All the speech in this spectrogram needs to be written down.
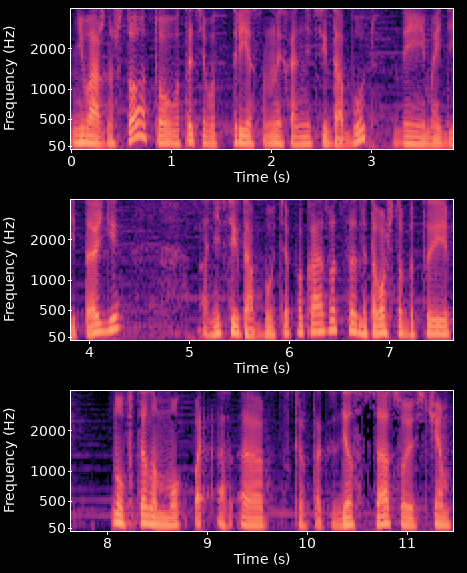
неважно что, то вот эти вот три основных, они всегда будут, name, ID, теги, они всегда будут тебе показываться для того, чтобы ты, ну, в целом мог, э, скажем так, сделать ассоциацию с чем,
